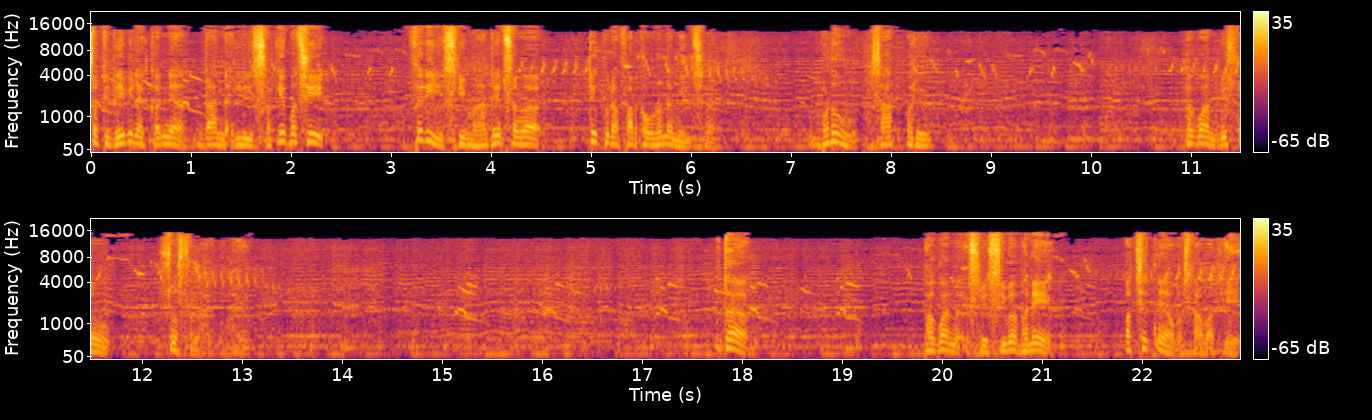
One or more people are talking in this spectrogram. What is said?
सतीदेवीलाई कन्यादान लिइसकेपछि फेरि श्री महादेवसँग त्यो कुरा फर्काउन नै मिल्छ। बडो फसाद पर्यो। भगवान् विष्णु सोच्न लाग्नुभयो। उता भगवान् श्री शिव भने अचेत नै अवस्थामा थिए।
